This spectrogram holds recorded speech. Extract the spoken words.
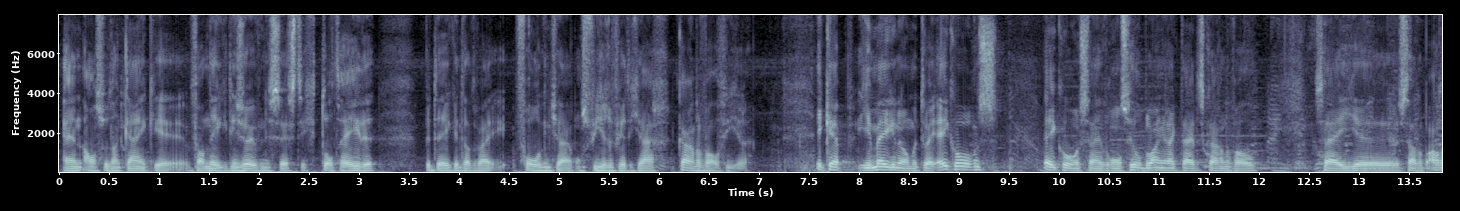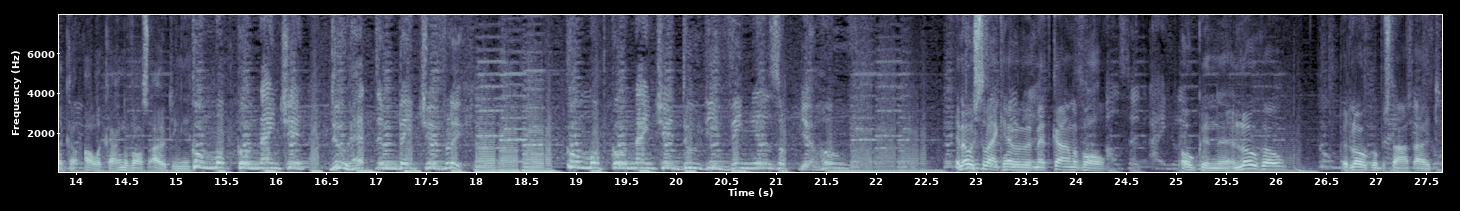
En als we dan kijken van 1967 tot heden, betekent dat wij volgend jaar ons 44 jaar carnaval vieren. Ik heb hier meegenomen twee eekhoorns. Eekhoorns zijn voor ons heel belangrijk tijdens carnaval. Zij uh, staan op alle, alle carnavalsuitingen. Kom op konijntje, doe het een beetje vlug. Kom op konijntje, doe die vingers op je hoofd. In Oosterwijk hebben we met carnaval ook een, een logo. Het logo bestaat uit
